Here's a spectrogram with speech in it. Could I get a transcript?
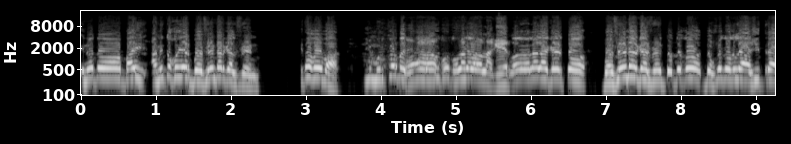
ইনো তো ভাই আমি তো কই আর বয়ফ্রেন্ড আর গার্লফ্রেন্ড কিতা কইবা? ই মুরুকর বাচ্চা লাগে ওলা লাগে তো। বয়ফ্রেন্ড আর গার্লফ্রেন্ড তো দেখো দর্শক হলে আসিত্রা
